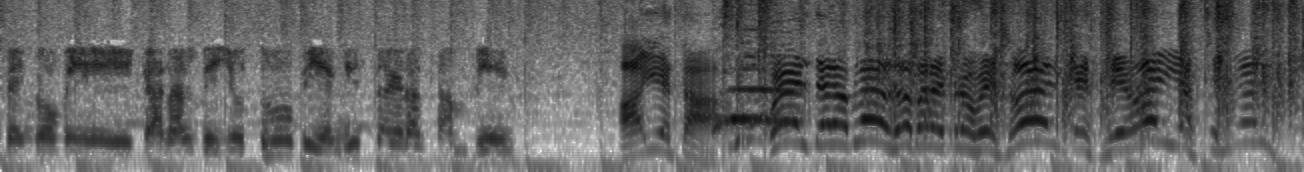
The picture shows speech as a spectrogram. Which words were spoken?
tengo mi canal de YouTube y en Instagram también. Ahí está. Fuerte el aplauso para el profesor que se oiga.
